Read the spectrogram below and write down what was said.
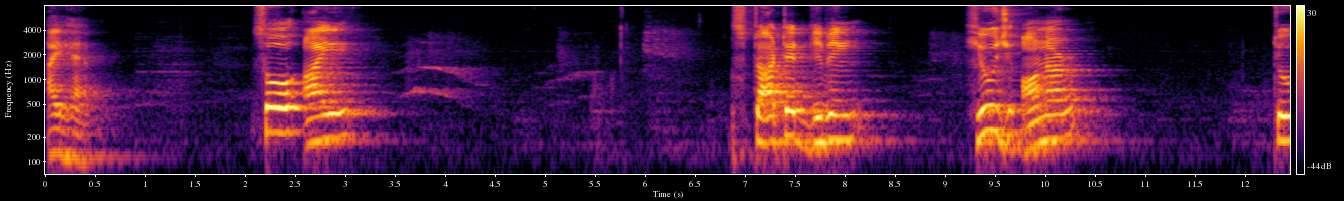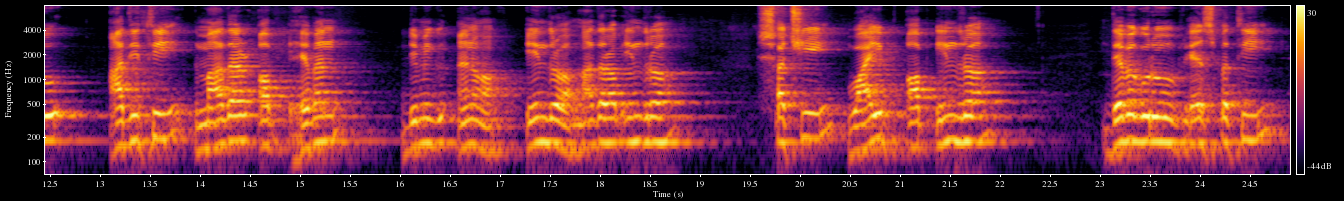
I have. So I started giving huge honor to Aditi, the mother of heaven, demig you know, Indra, mother of Indra, Sachi, wife of Indra, Devaguru Brihaspati,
